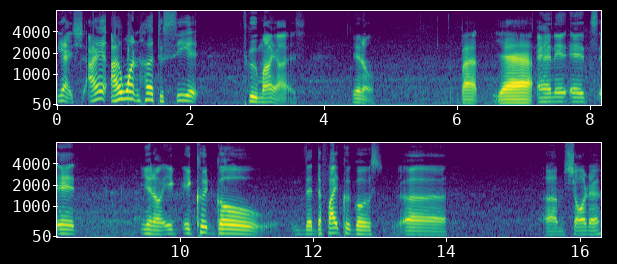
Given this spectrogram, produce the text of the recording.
yeah, sh- I, I want her to see it through my eyes, you know. But yeah. And it, it's, it, you know, it, it could go, the, the fight could go s- uh, um, shorter,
